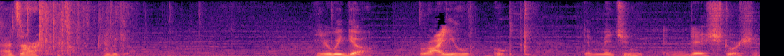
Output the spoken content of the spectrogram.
That's alright. That's alright. Here we go. Here we go. Ryu Kokki. Dimension Distortion.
